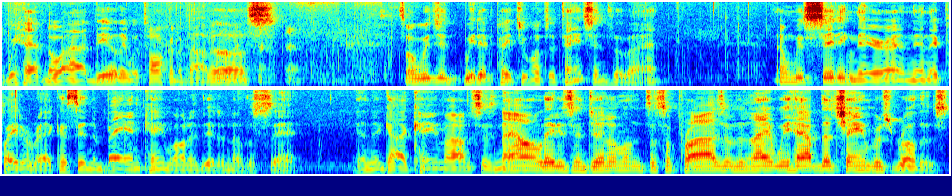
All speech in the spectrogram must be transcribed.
We had no idea they were talking about us, so we just we didn't pay too much attention to that. And we're sitting there, and then they played a record, and the band came on and did another set. And the guy came out and says, Now, ladies and gentlemen, the surprise of the night, we have the Chambers Brothers.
